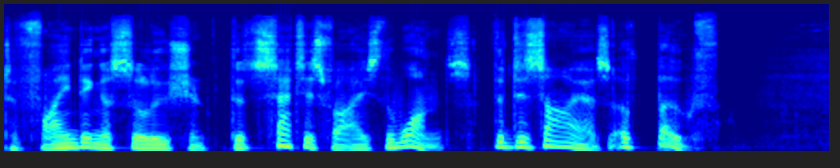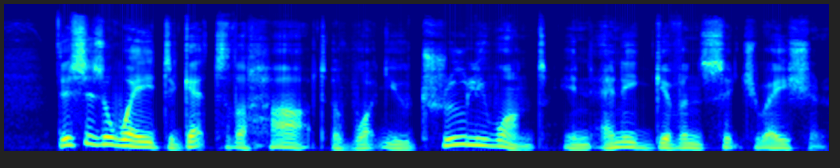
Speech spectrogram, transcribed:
to finding a solution that satisfies the wants, the desires of both. This is a way to get to the heart of what you truly want in any given situation,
